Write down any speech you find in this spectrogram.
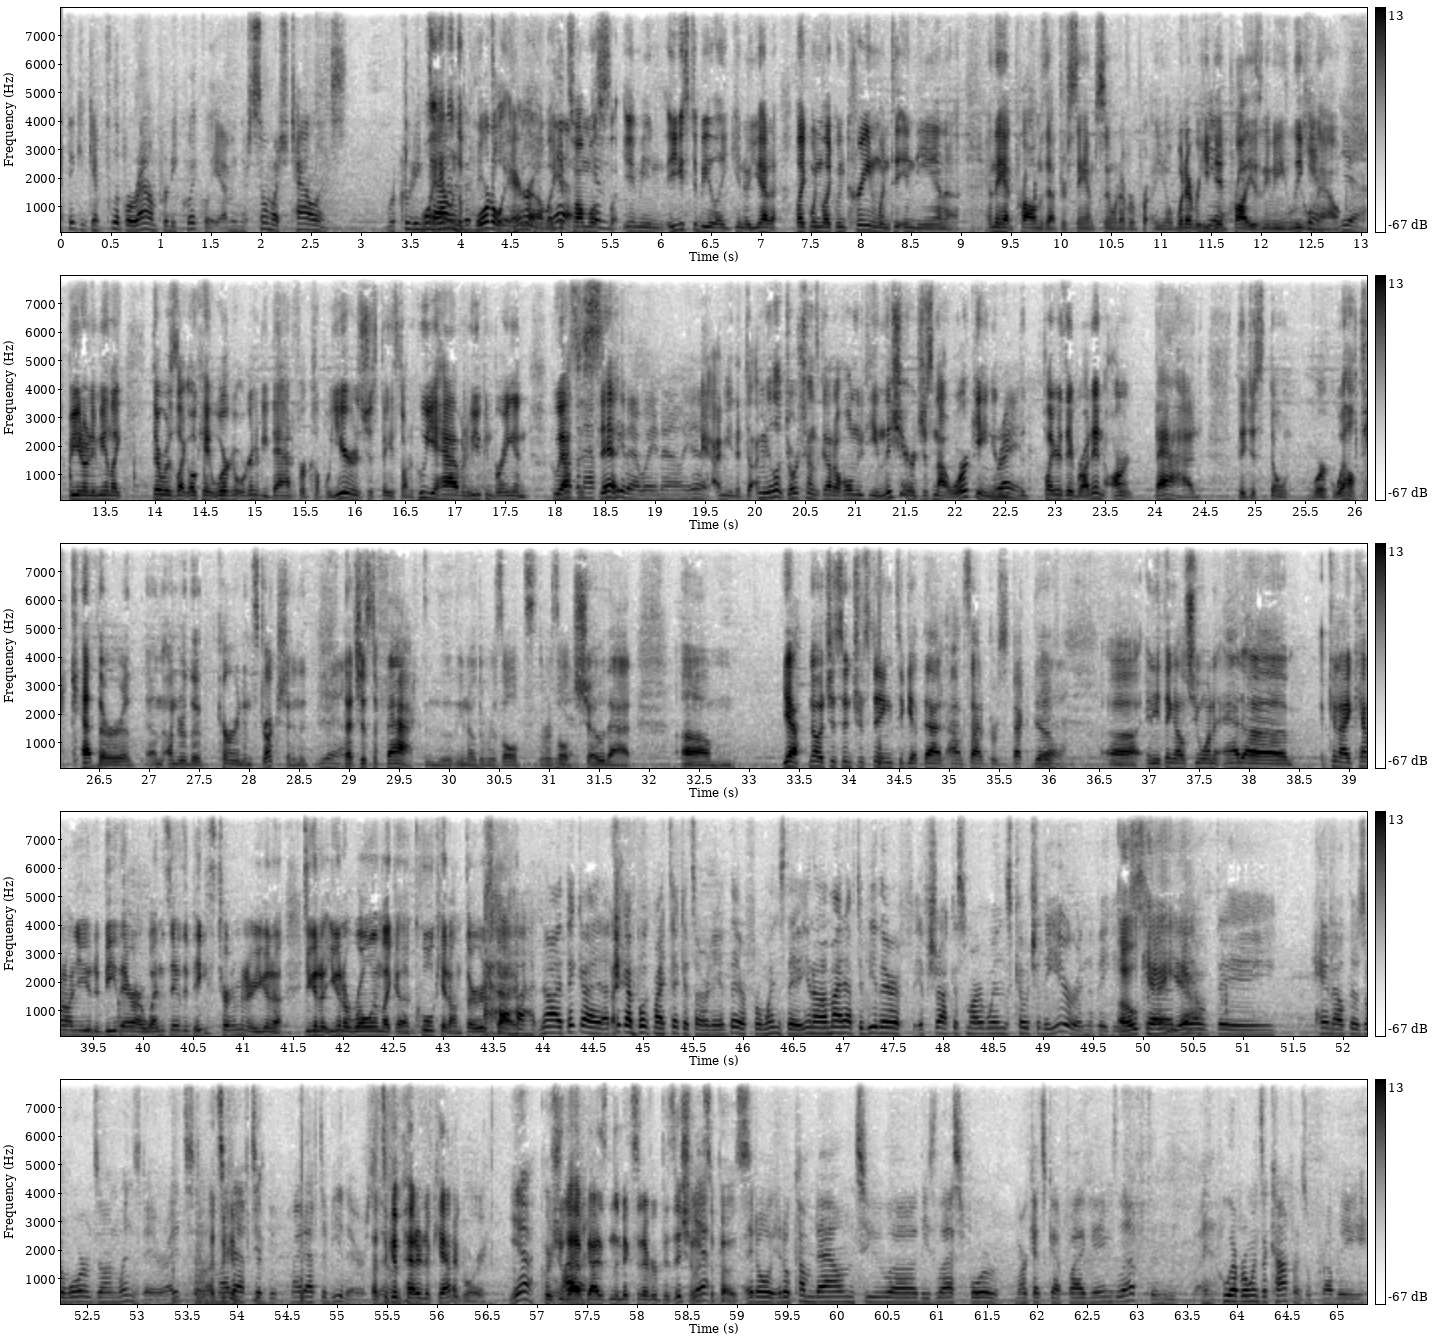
I think it can flip around pretty quickly. I mean, there's so much talent, recruiting Well, and talent in the portal DMV. era, like Yeah, it's almost. can- like- I mean, it used to be like you know you had a like when like when Crean went to Indiana and they had problems after Sampson, whatever you know whatever he Yeah. did probably isn't even illegal now. yeah. But you know what I mean? Like there was like okay, we're, we're going to be bad for a couple years just based on who you have and who you can bring and who has doesn't to have sit. to be that way now. Yeah. I mean, it, I mean, look, Georgetown's got a whole new team this year. It's just not working, and Right. the players they brought in aren't bad. They just don't work well together un- under the current instruction. Yeah. That's just a fact, and the, you know the results. The results Yeah. show that. Um, yeah, no, it's just interesting to get that outside perspective. Uh, anything else you want to add? Uh, can I count on you to be there on Wednesday of the Big East tournament? Or are you gonna you gonna you gonna roll in like a cool kid on Thursday? no, I think I, I think I booked my tickets already. I'm there for Wednesday. You know, I might have to be there if, if Shaka Smart wins Coach of the Year in the Big East. Okay, Uh, yeah. They, they hand out those awards on Wednesday, right? So That's I might com- have to be, might have to be there. That's so. a competitive category. yeah. Of course, you'll wow. have guys in the mix at every position, I suppose. It'll it'll come down to uh, these last four. Marquette's got five games left, and whoever wins the conference will probably,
